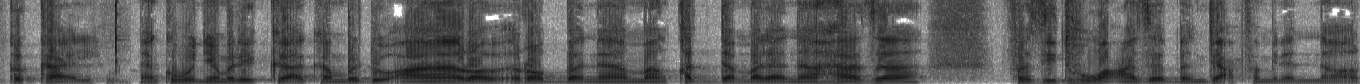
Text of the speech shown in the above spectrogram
kekal. Dan kemudian mereka akan berdoa rabbana man qaddama lana hadza fazidhu azaban da'fa minan nar.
